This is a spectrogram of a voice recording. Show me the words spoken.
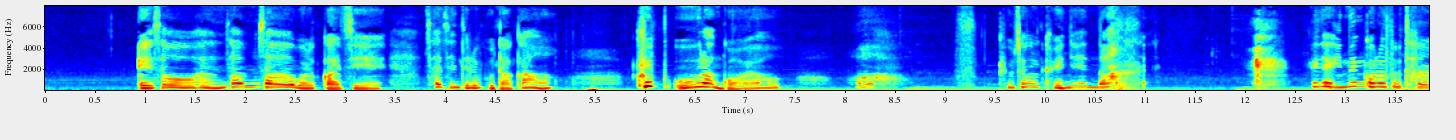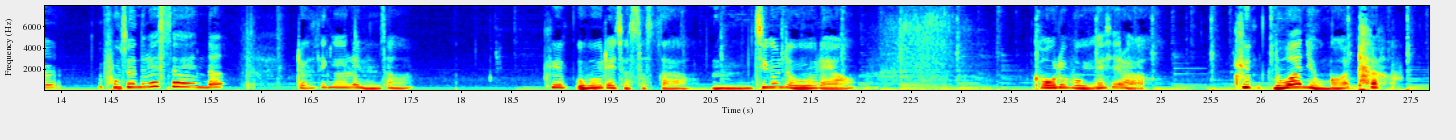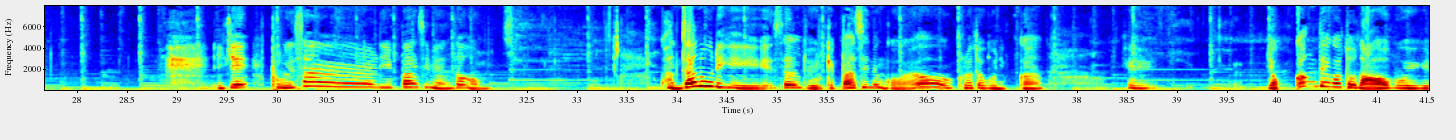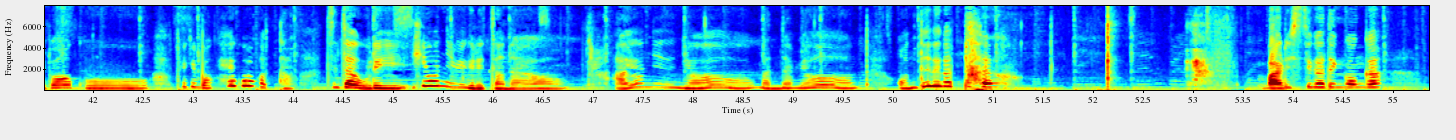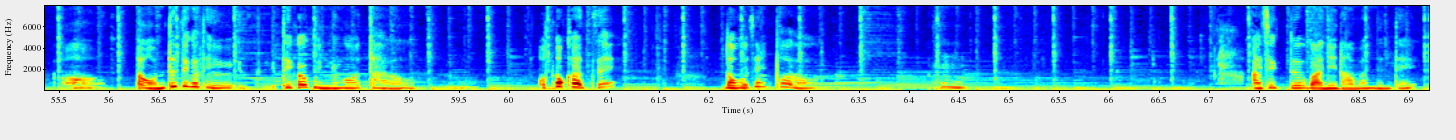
에서 한 3, 4월까지의 사진들을 보다가 급 우울한 거예요. 아, 교정을 괜히 했나? 그냥 있는 거라도 잘 보존을 했어야 했나? 이런 생각을 하면서 급 우울해졌었어요. 음, 지금도 우울해요. 거울을 보기가 싫어요. 급 노안이 온 것 같아요. 이게 볼살이 빠지면서 관자놀이 살도 이렇게 빠지는 거예요. 그러다 보니까 이게 역광대가 더 나와 보이기도 하고 되게 막 해골 같아. 진짜 우리 희원님이 그랬잖아요. 아연이는요 만나면 undead 같아요. 말이 씨가 된 건가? 어, 나 undead가 돼, 돼가고 있는 것 같아요. 어떡하지? 너무 슬퍼요. 흠. 아직도 많이 남았는데.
